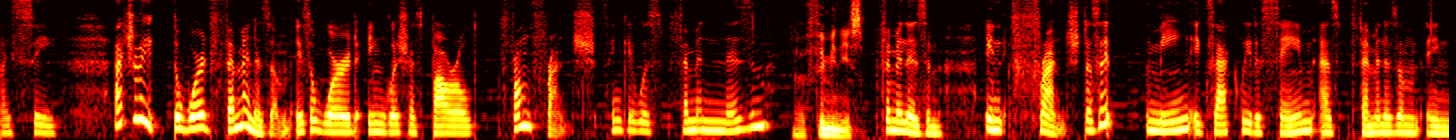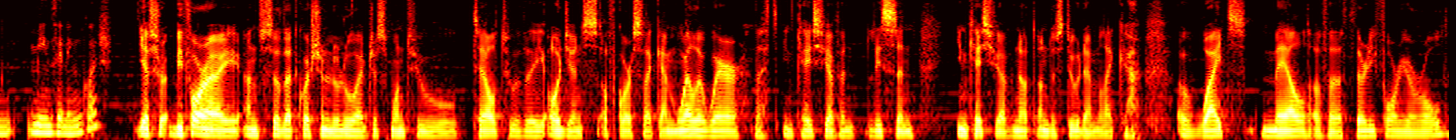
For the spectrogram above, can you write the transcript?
I see. Actually, the word feminism is a word English has borrowed from French. I think it was feminism. Uh, feminism. Feminism in French. Does it mean exactly the same as feminism in means in English? Yeah, sure. Before I answer that question, Lulu, I just want to tell to the audience, of course, like I'm well aware that in case you haven't listened, in case you have not understood, I'm like a, white male of a 34 year old.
